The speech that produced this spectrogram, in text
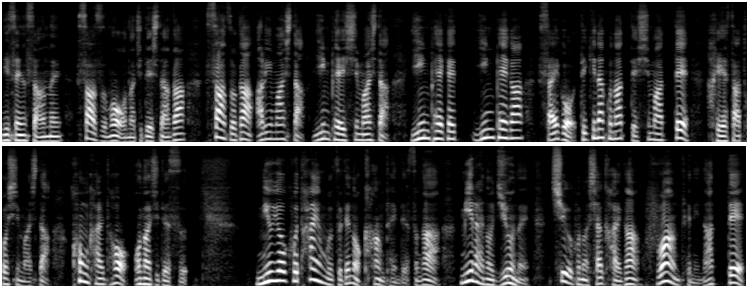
2003年、SARS も同じでしたが、SARS がありました。隠蔽しました。隠蔽が、隠蔽が最後できなくなってしまって閉鎖としました。今回と同じです。ニューヨークタイムズでの観点ですが、未来の10年、中国の社会が不安定になって、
